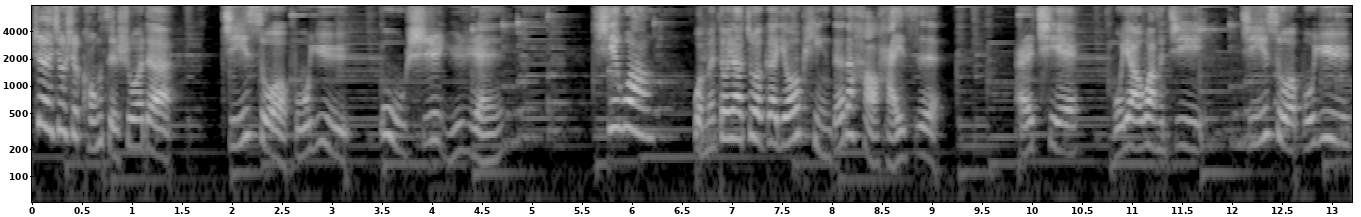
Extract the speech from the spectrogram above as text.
这就是孔子说的“己所不欲，勿施于人”。希望我们都要做个有品德的好孩子，而且不要忘记“己所不欲，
